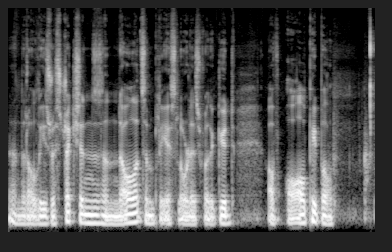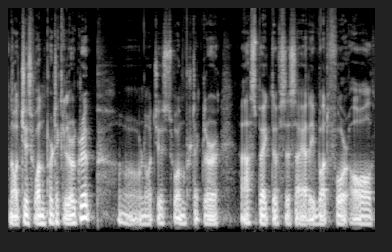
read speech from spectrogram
and that all these restrictions and all that's in place, Lord, is for the good of all people, not just one particular group or not just one particular aspect of society, but for all.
